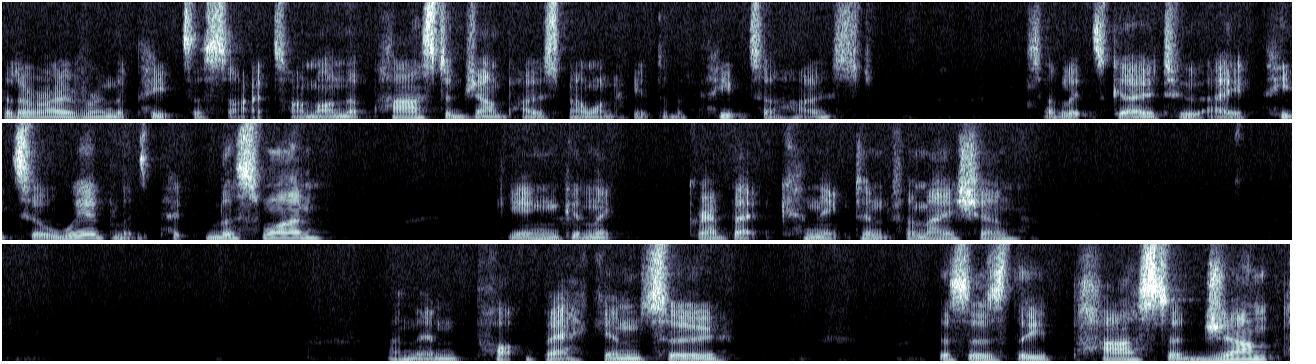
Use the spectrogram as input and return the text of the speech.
that are over in the pizza side. So I'm on the pasta jump host and I want to get to the pizza host. So let's go to a pizza web. Let's pick this one. Again, can grab that connect information and then pop back into, this is the pasta jump.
